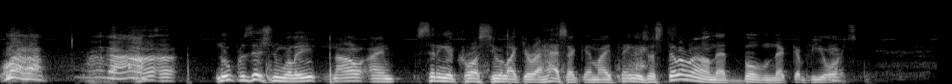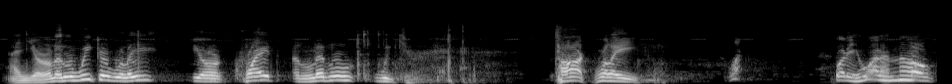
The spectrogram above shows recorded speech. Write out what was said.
Let up. Let up. Uh-uh. New position, Willie. Now I'm sitting across you like you're a hassock, and my fingers are still around that bull neck of yours. And you're a little weaker, Willie. You're quite a little weaker. Talk, Willie. What? What do you want to know?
